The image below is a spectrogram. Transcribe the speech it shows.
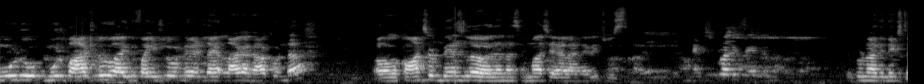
మూడు మూడు పాటలు ఐదు ఫైట్లు ఉండే లాగా కాకుండా ఒక కాన్సెప్ట్ బేస్లో ఏదైనా సినిమా చేయాలనేది చూస్తున్నాను ఇప్పుడు నాది నెక్స్ట్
